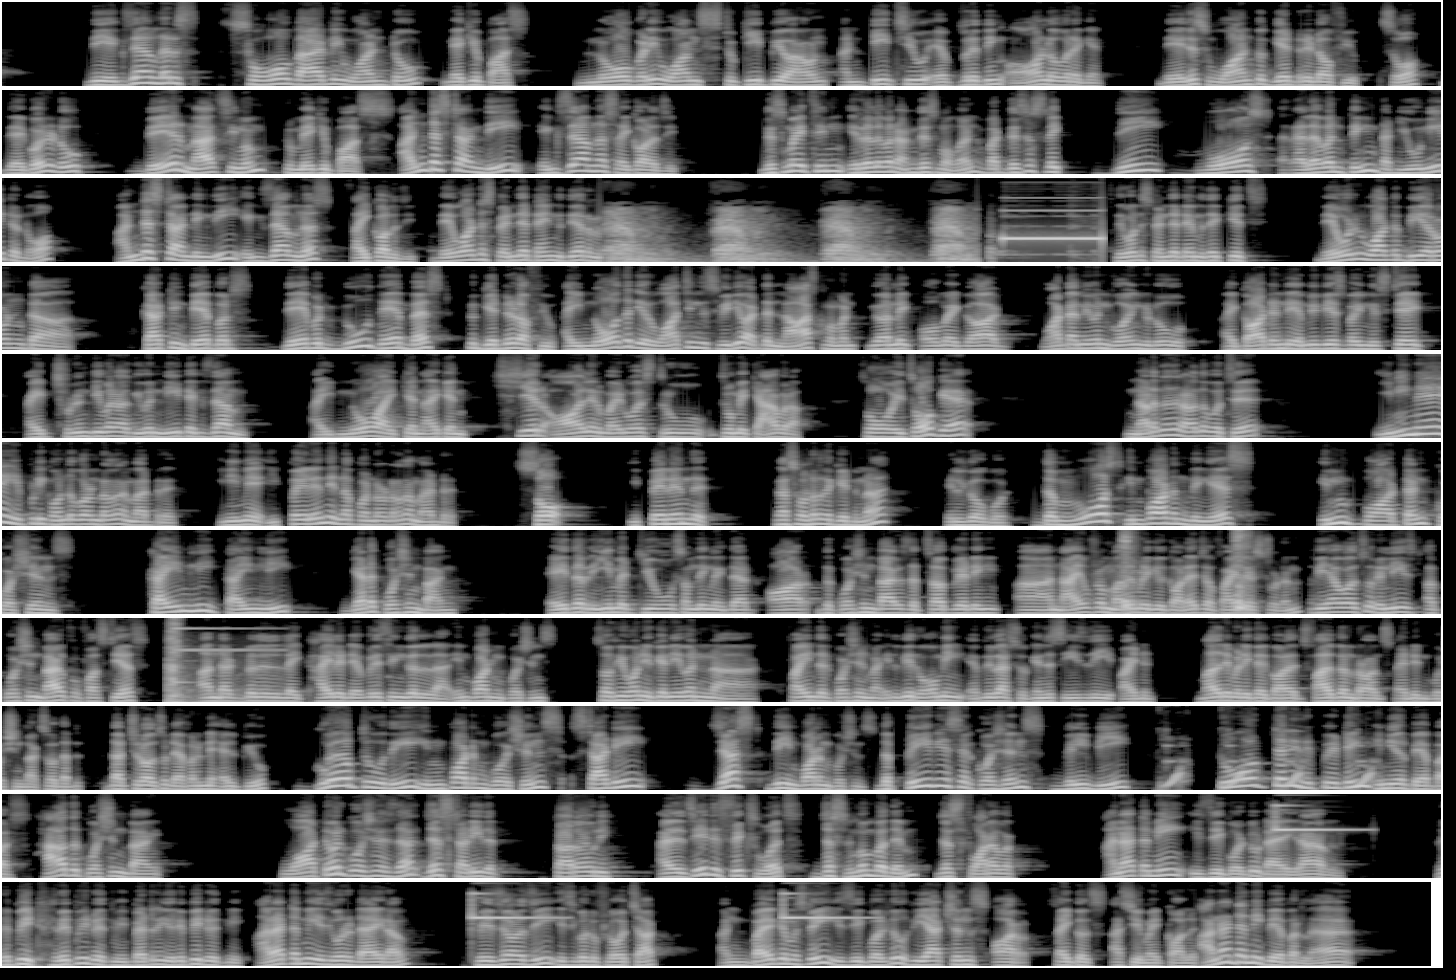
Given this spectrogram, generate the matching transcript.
The examiners so badly want to make you pass. Nobody wants to keep you around and teach you everything all over again. They just want to get rid of you. So they're going to do their maximum to make you pass. Understand the examiner psychology. This might seem irrelevant at this moment, but this is like the most relevant thing that you need to know. Understanding the examiner's psychology. They want to spend their time with their family, family, family, family. they want to spend their time with their kids. They wouldn't want to be around uh, correcting papers. They would do their best to get rid of you. I know that you're watching this video at the last moment. You are like, oh my god, what I'm even going to do? I got into MBBS by mistake. I shouldn't even have given NEET exam. I know I can I can hear all your mind voice through through my camera. So it's okay. நடந்தது நடந்து போச்சு இனிமே எப்படி கொண்டு போறோன்றதான் matter இனிமே இப்பையிலேருந்து என்ன பண்றோன்றதான் matter so இப்பையிலேருந்து நான் சொல்றதை கேட்டுனா I'll go good the most important thing is important questions kindly kindly get a question bank either email you something like that or the question banks that's circulating uh, and i'm from mother medical college a final year student we have also released a question bank for first years and that will like highlight every single uh, important questions. So if you want you can even uh, find that question. It'll be roaming everywhere so you can just easily find it. Madha medical college falcon Ron's 19 question bank so that that should also definitely help you. Go through the important questions. Study just the important questions. The previous year questions will be totally repeating in your papers. Have the question bank. Whatever question is there, just study that thoroughly. I will say the six words, just remember them just forever. Anatomy is equal to diagram. Repeat, repeat with me. Better you repeat with me. Anatomy is equal to diagram. Physiology is equal to flow chart. And biochemistry is equal to reactions or cycles, as you might call it. Anatomy paper, la,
